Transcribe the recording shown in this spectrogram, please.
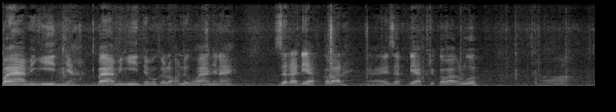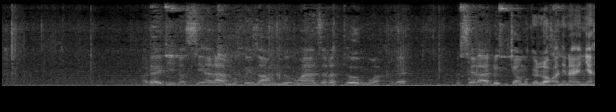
30.000 nhá. 30.000 cho một cái lọ nước hoa như này. Rất là đẹp các bạn này. Đấy rất đẹp cho các bác luôn ở đây thì nó sẽ là một cái dòng nước hoa rất là thơm các bạn ở đây, nó sẽ là đựng trong một cái lọ như này nhá,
